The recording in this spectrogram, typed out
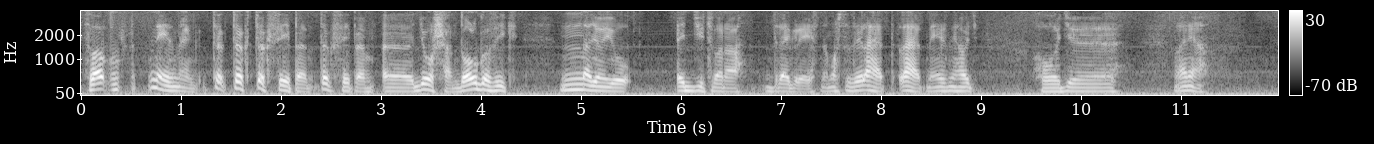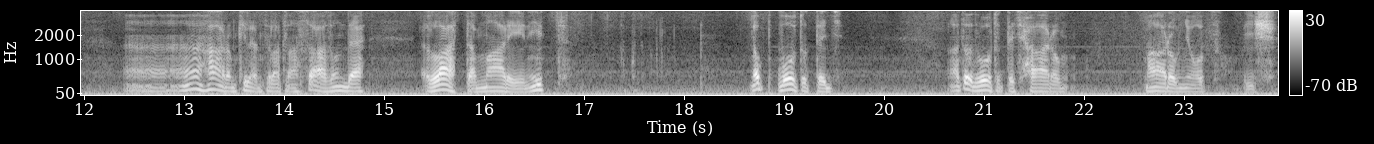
Szóval nézd meg, tök, tök, tök szépen, tök szépen ö, gyorsan dolgozik, nagyon jó együtt van a drag race. Na most azért lehet, lehet nézni, hogy, hogy várjál, Ö, 3 960 százon, de láttam már én itt, Hopp, volt ott egy, látod, volt ott egy 3, 3-8 is.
